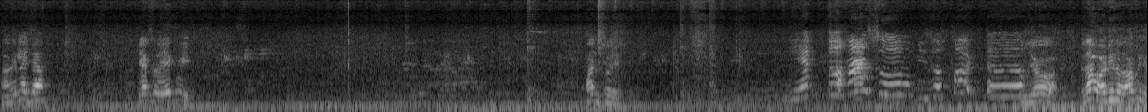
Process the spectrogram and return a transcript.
હા ચા ચારસો એકવીસ. પાંચસો એક. હાસો બીજો ખોટો જો લાવો અઢીસો આપી દે.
